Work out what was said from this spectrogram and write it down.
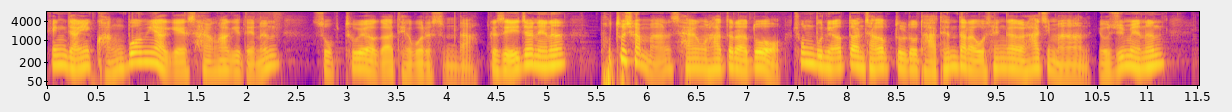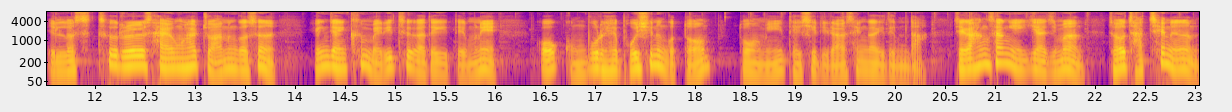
굉장히 광범위하게 사용하게 되는 소프트웨어가 되어버렸습니다. 그래서 예전에는 포토샵만 사용을 하더라도 충분히 어떠한 작업들도 다 된다라고 생각을 하지만 요즘에는 일러스트를 사용할 줄 아는 것은 굉장히 큰 메리트가 되기 때문에 꼭 공부를 해 보시는 것도 도움이 되시리라 생각이 듭니다. 제가 항상 얘기하지만 저 자체는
